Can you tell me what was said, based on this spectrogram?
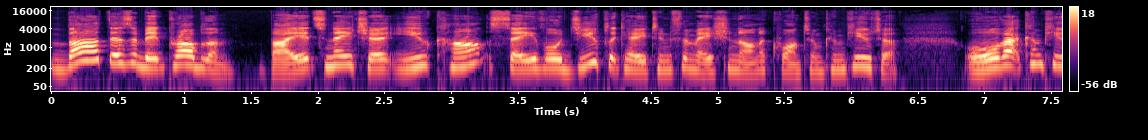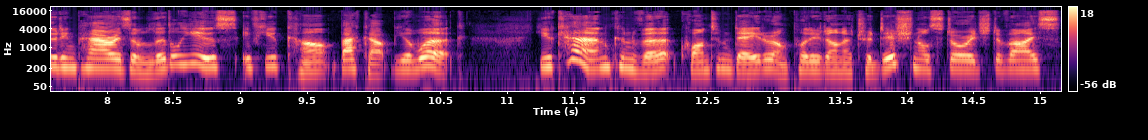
But there's a big problem. By its nature, you can't save or duplicate information on a quantum computer. All that computing power is of little use if you can't back up your work. You can convert quantum data and put it on a traditional storage device,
